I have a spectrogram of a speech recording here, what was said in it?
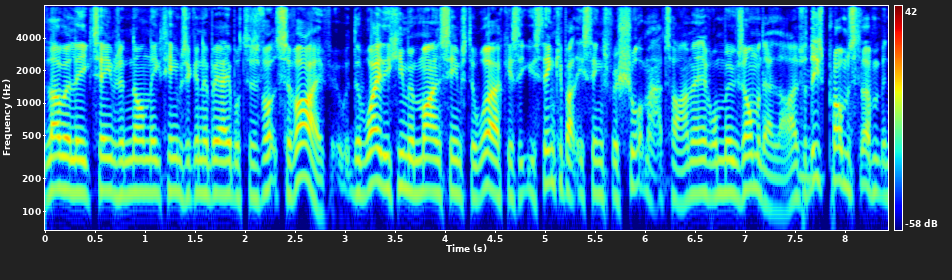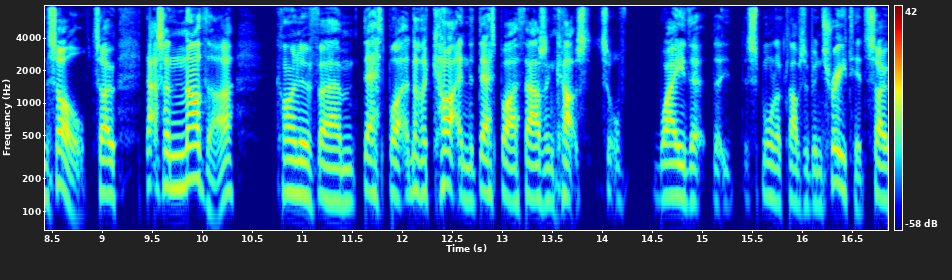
lower league teams and non-league teams are going to be able to survive. The way the human mind seems to work is that you think about these things for a short amount of time, and everyone moves on with their lives. But these problems still haven't been solved. So that's another kind of um, death by another cut in the death by a thousand cuts sort of way that, that the smaller clubs have been treated. So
